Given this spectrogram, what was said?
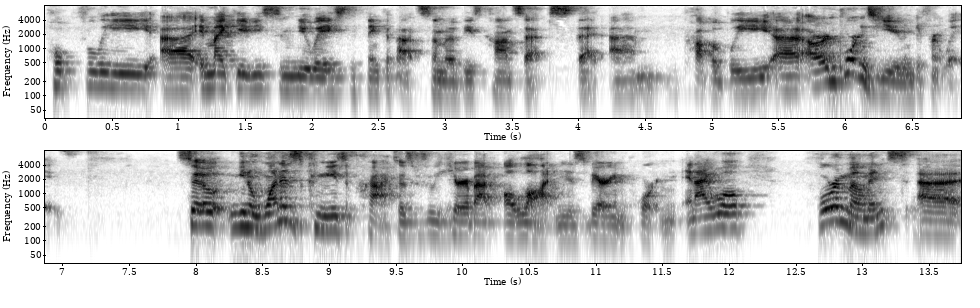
hopefully uh, it might give you some new ways to think about some of these concepts that um, probably uh, are important to you in different ways. So, you know, one is communities of practice, which we hear about a lot and is very important. And I will, for a moment, uh,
